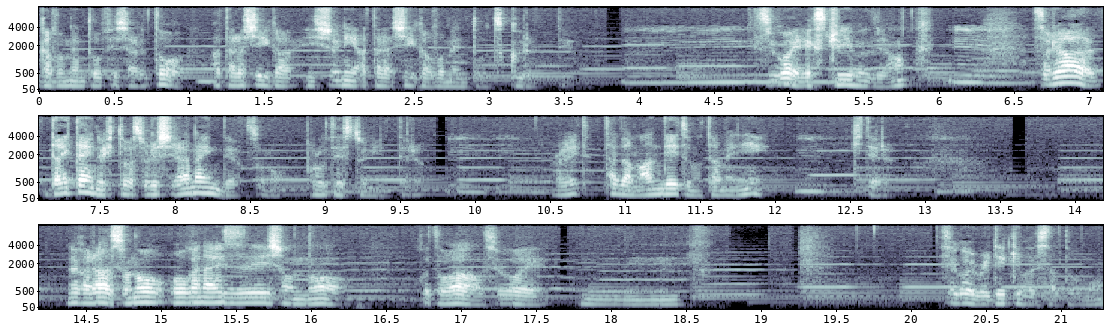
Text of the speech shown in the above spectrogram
government official と新しいが一緒に新しい government を作るっていう。うんすごい extreme じゃん。うん。それは大体の人はそれ知らないんだよその protest に行ってる、うん right? ただ mandate のためにうん来てるだからその organization のことはすごいうんすごい ridiculous だと思う、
